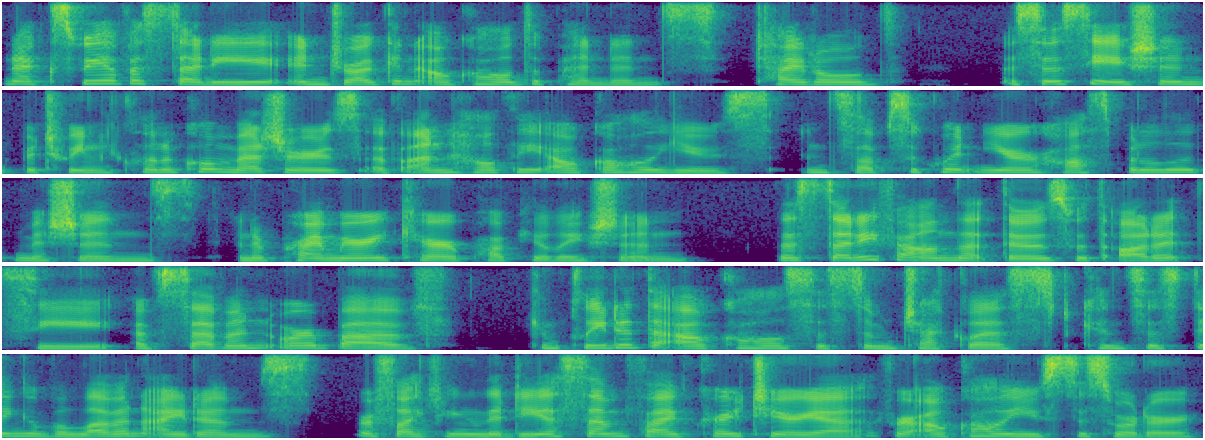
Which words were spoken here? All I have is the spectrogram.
Next, we have a study in drug and alcohol dependence titled Association between clinical measures of unhealthy alcohol use and subsequent year hospital admissions in a primary care population. The study found that those with audit C of 7 or above completed the alcohol symptom checklist consisting of 11 items reflecting the DSM 5 criteria for alcohol use disorder.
